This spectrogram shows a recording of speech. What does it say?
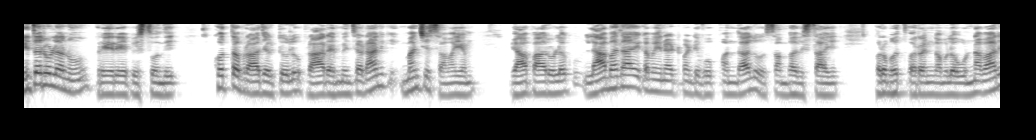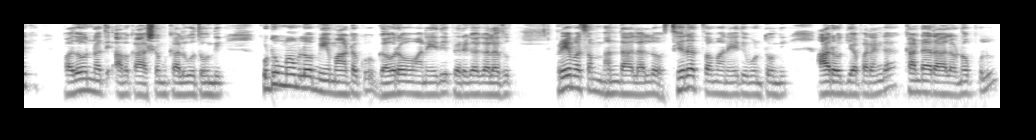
ఇతరులను ప్రేరేపిస్తుంది. కొత్త ప్రాజెక్టులు ప్రారంభించడానికి మంచి సమయం. వ్యాపారులకు లాభదాయకమైనటువంటి ఒప్పందాలు సంభవిస్తాయి. ప్రభుత్వ రంగంలో ఉన్నవారికి పదోన్నతి అవకాశం కలుగుతుంది. కుటుంబంలో మీ మాటకు గౌరవం అనేది పెరగగలదు. ప్రేమ సంబంధాలలో స్థిరత్వం అనేది ఉంటుంది. ఆరోగ్యపరంగా కండరాల నొప్పులు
